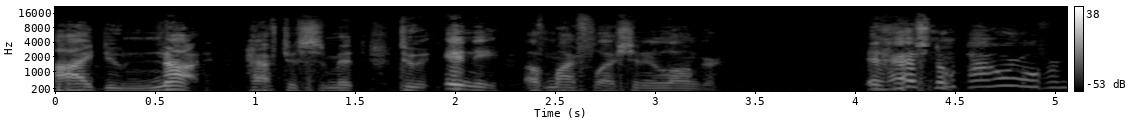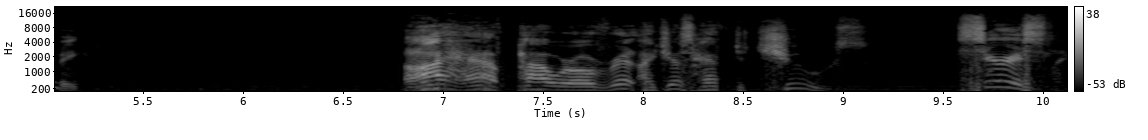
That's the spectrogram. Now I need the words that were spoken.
I do not have to submit to any of my flesh any longer. It has no power over me. I have power over it. I just have to choose. Seriously.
